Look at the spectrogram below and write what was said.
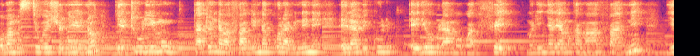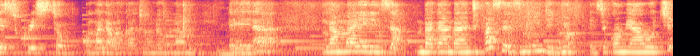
oba mu situation eno gye tulimu. Katonda waffe agenda kukola binene era bikulu eri obulamu bwaffe mu linnya lya mukama waffe ani? Yesu kristo omwana wa katonda omulamu. Era nga mmaliriza mbagamba nti vases nyingi nnyo ezikomyawo ki?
